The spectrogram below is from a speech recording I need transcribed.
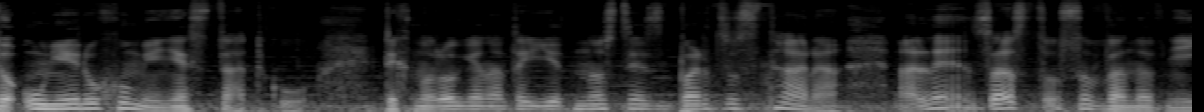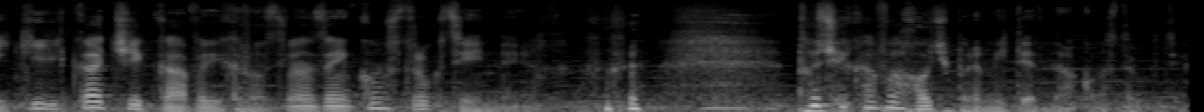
do unieruchomienia statku. Technologia na tej jednostce jest bardzo stara, ale zastosowano w niej kilka ciekawych rozwiązań konstrukcyjnych. to ciekawa, choć prymitywna konstrukcja.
